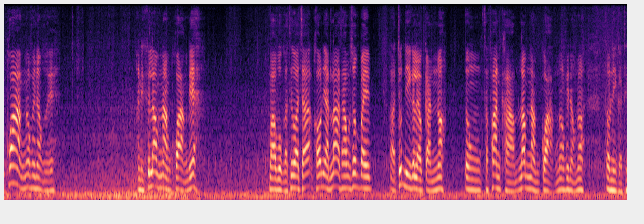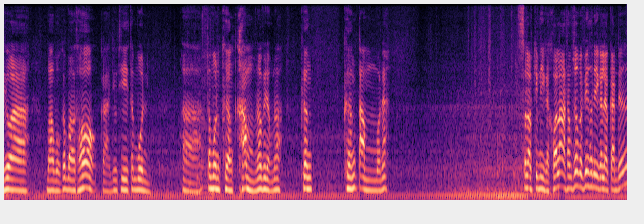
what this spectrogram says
ำกว้างเนาะพี่น้องเอ้ยอันนี้คือลำน้ำกว้างเด้บาวบกก็ถือว่าจะเขาเนี่ยล่าทางผู้ชมไปจุดนี้ก็แล้วกันเนาะตรงสะพานขามลำน้ำกว้างเนาะพี่น้องเนาะตอนนี้ก็ถือว่าบาวบกกับบาวท่องก็อยู่ที่ตำบลอ่าตำบลเคืองคำเนาะพี่น้องเนาะเครืองเครืองต่ำหมดนะ สำหรับคลิปนี้ก็ขอลาทำช่วงไปเพียงเท่านี้กันแล้วกันเด้อ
